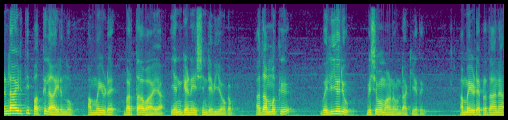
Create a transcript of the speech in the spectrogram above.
രണ്ടായിരത്തി പത്തിലായിരുന്നു അമ്മയുടെ ഭർത്താവായ എൻ ഗണേഷിന്റെ വിയോഗം. അത് അമ്മയ്ക്ക് വലിയൊരു വിഷമമാണ് ഉണ്ടാക്കിയത്. അമ്മയുടെ പ്രധാന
